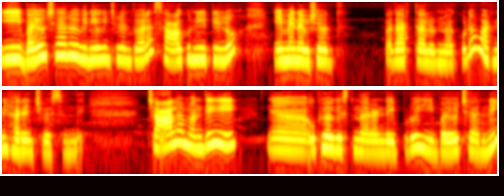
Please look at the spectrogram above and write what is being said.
ఈ బయోచారు వినియోగించడం ద్వారా సాగునీటిలో ఏమైనా విష పదార్థాలు ఉన్నా కూడా వాటిని హరించి వేస్తుంది. చాలామంది ఉపయోగిస్తున్నారండి ఇప్పుడు ఈ బయోచార్ని.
